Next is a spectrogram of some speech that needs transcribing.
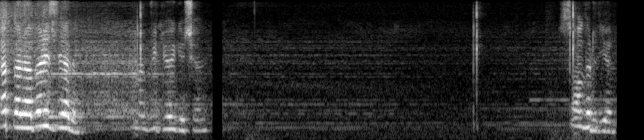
Hep beraber izleyelim. Hemen videoya geçelim. Saldır diyelim.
